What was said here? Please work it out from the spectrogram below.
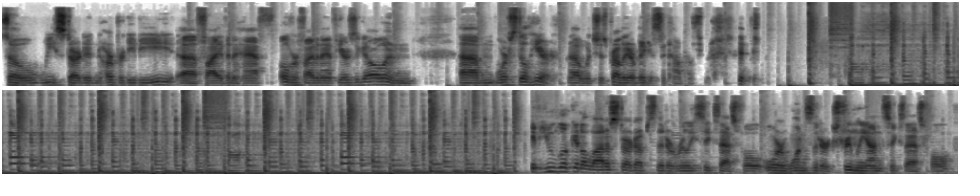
so we started HarperDB uh, five and a half, over five and a half years ago. And um, we're still here, uh, which is probably our biggest accomplishment. If you look at a lot of startups that are really successful or ones that are extremely unsuccessful,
